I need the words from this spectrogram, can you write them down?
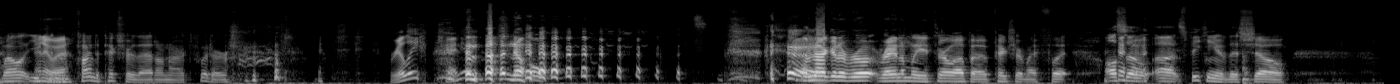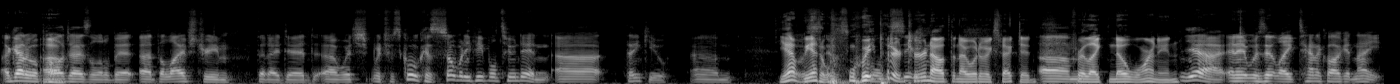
Hmm. Well, you anyway, can find a picture of that on our Twitter. really? Can you? no. I'm not gonna ro- randomly throw up a picture of my foot. Also, uh, speaking of this show, I got to apologize a little bit. Uh, the live stream that I did, uh, which which was cool because so many people tuned in. Uh, thank you. Um, Yeah, It we had a was- it was way cool better turnout than I would have expected Um, for like no warning. yeah, and it was at like 10 o'clock at night.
